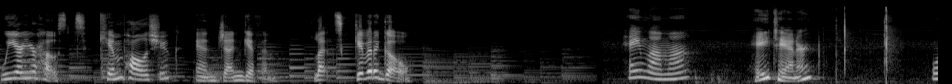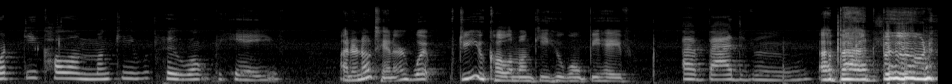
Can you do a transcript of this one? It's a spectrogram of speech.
We are your hosts, Kim Pollishuke and Jen Giffen. Let's give it a go. Hey, Mama. Hey, Tanner. What do you call a monkey who won't behave? I don't know, Tanner. What do you call a monkey who won't behave? A bad boon. A bad boon.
